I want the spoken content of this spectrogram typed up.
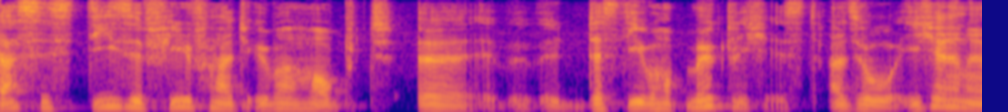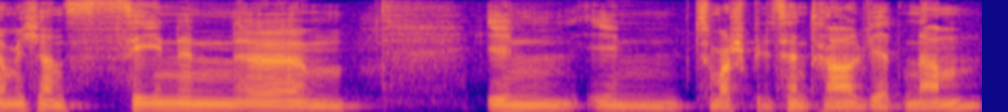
dass es diese Vielfalt überhaupt, dass die überhaupt möglich ist. Also ich erinnere mich an Szenen ähm, in, in zum Beispiel Zentralvietnam,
